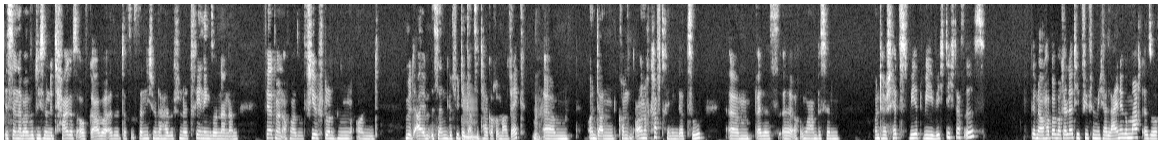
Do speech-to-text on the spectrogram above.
ist dann aber wirklich so eine Tagesaufgabe. Also das ist dann nicht nur eine halbe Stunde Training, sondern dann fährt man auch mal so vier Stunden und mit allem ist dann gefühlt der ganze mhm. Tag auch immer weg. ähm, und dann kommt auch noch Krafttraining dazu, ähm, weil das äh, auch immer ein bisschen unterschätzt wird, wie wichtig das ist. Genau, habe aber relativ viel für mich alleine gemacht. Also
